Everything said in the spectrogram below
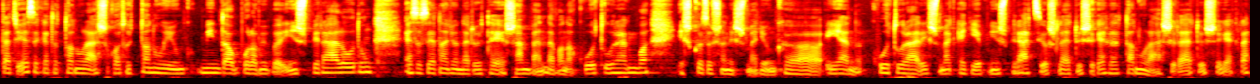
Tehát, hogy ezeket a tanulásokat, hogy tanuljunk mind abból, amiből inspirálódunk, ez azért nagyon erőteljesen benne van a kultúránkban, és közösen is megyünk ilyen kulturális, meg egyéb inspirációs lehetőségekre, tanulási lehetőségekre.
